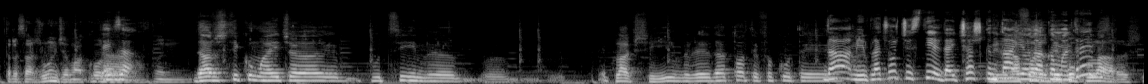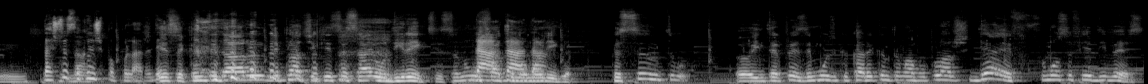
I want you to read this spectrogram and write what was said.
trebuie să ajungem acolo. Exact. În... Dar știi cum aici e puțin uh, uh, îmi plac și imnele, dar toate făcute Da, mie îmi place orice stil, dar ce aș din cânta eu afară dacă de mă întreb? populară și... Dar știu să Da. cânt și populară. Știe Deci, să cânte, dar ne place chestia să ai o direcție, să nu Da, facem da, o da. măligă. Că sunt uh, interpreți de muzică care cântă mai popular și de aia e frumos să fie divers.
